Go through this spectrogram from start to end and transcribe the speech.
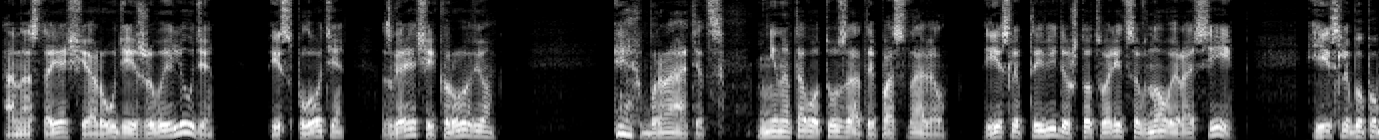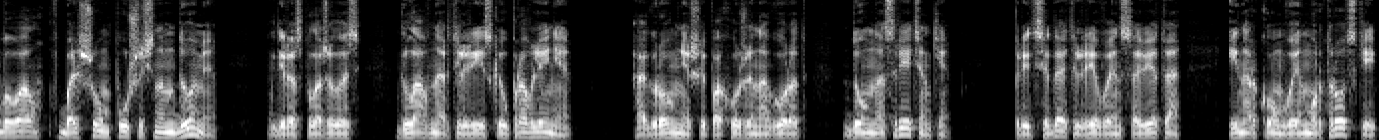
а настоящие орудия и живые люди. Из плоти, с горячей кровью. Эх, братец, не на того туза ты поставил. Если б ты видел, что творится в Новой России, если бы побывал в большом пушечном доме, где расположилась главное артиллерийское управление, огромнейший, похожий на город, дом на Сретенке, председатель Реввоенсовета и нарком военмур Троцкий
